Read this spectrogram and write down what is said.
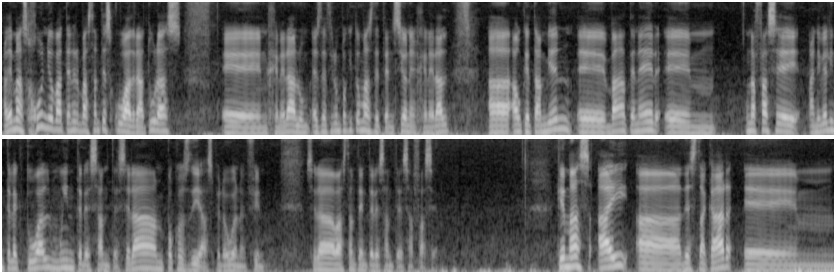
Además, junio va a tener bastantes cuadraturas en general, es decir, un poquito más de tensión en general, ah, aunque también eh, va a tener em, una fase a nivel intelectual muy interesante. Serán pocos días, pero bueno, en fin, será bastante interesante esa fase. ¿Qué más hay a destacar? Em,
